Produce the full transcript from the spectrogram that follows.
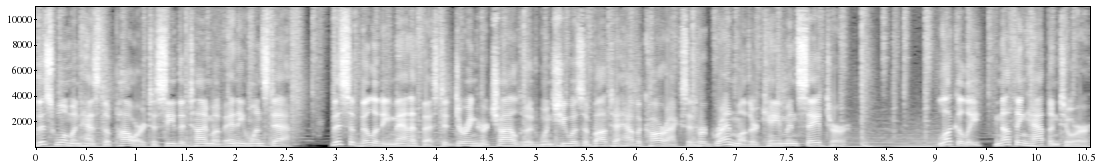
This woman has the power to see the time of anyone's death. This ability manifested during her childhood when she was about to have a car accident. Her grandmother came and saved her. Luckily, nothing happened to her,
